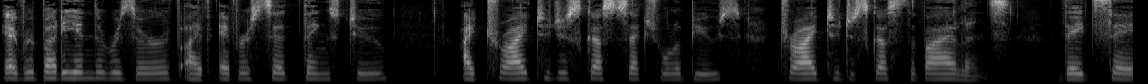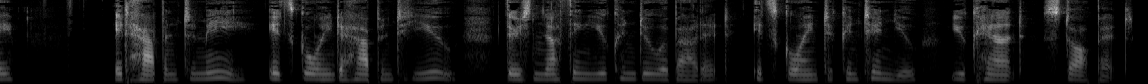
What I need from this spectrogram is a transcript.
Everybody in the reserve I've ever said things to, I tried to discuss sexual abuse, tried to discuss the violence. They'd say, It happened to me. It's going to happen to you. There's nothing you can do about it. It's going to continue. You can't stop it.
